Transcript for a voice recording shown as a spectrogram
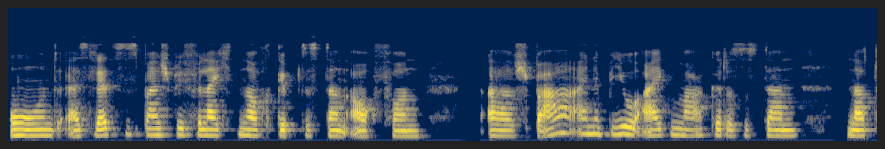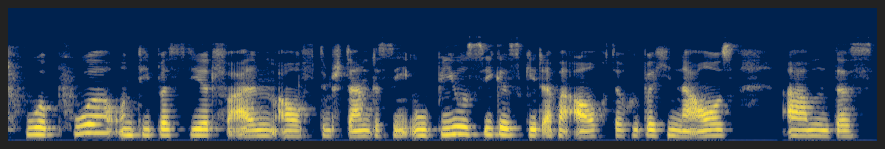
Und als letztes Beispiel vielleicht noch gibt es dann auch von äh, Spar eine Bio-Eigenmarke. Das ist dann Natur pur und die basiert vor allem auf dem Stand des EU-Biosiegels, geht aber auch darüber hinaus, ähm, dass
